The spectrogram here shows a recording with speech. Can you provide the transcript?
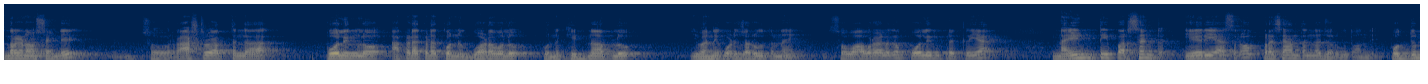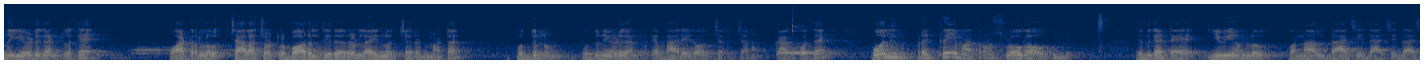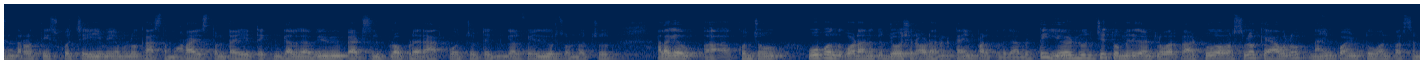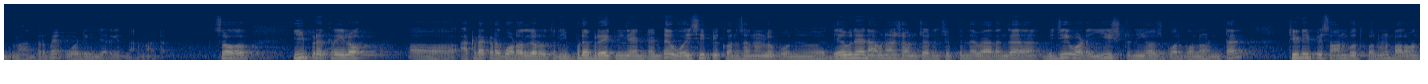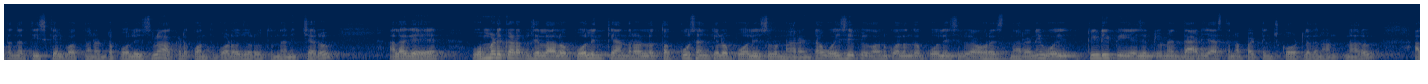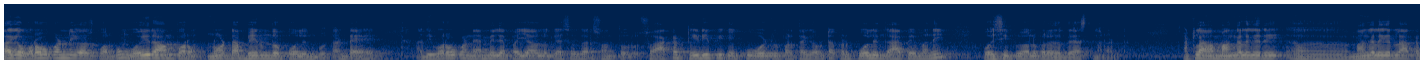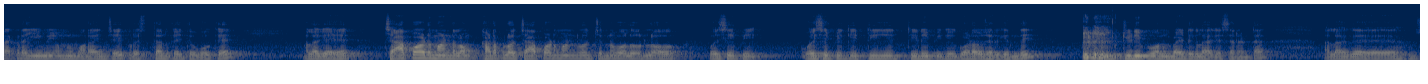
అందరికీ నమస్తే అండి. సో రాష్ట్ర వ్యాప్తంగా పోలింగ్లో అక్కడక్కడ కొన్ని గొడవలు కొన్ని కిడ్నాప్లు ఇవన్నీ కూడా జరుగుతున్నాయి. సో ఓవరాల్గా పోలింగ్ ప్రక్రియ నైంటీ పర్సెంట్ ఏరియాస్లో ప్రశాంతంగా జరుగుతోంది. పొద్దున్న ఏడు గంటలకే వాటర్లు చాలా చోట్ల బారులు తీరారు లైన్లు వచ్చారనమాట పొద్దున్న పొద్దున్న ఏడు గంటలకే భారీగా వచ్చారు జనం. కాకపోతే పోలింగ్ ప్రక్రియ మాత్రం స్లోగా అవుతుంది. ఎందుకంటే ఈవీఎంలు కొన్నాళ్ళు దాచి దాచి దాచిన తర్వాత తీసుకొచ్చే ఈవీఎంలు కాస్త మొరాయిస్తుంటాయి టెక్నికల్గా వీవీప్యాట్ స్లిప్లు అప్పుడే రాకపోవచ్చు. టెక్నికల్ ఫెయిల్యూర్స్ ఉండొచ్చు. అలాగే కొంచెం ఊపందుకోవడానికి జోష్ రావడానికి టైం పడుతుంది కాబట్టి ఏడు నుంచి తొమ్మిది గంటల వరకు ఆ టూ అవర్స్లో కేవలం nine point two one percent మాత్రమే ఓటింగ్ జరిగిందనమాట సో ఈ ప్రక్రియలో అక్కడక్కడ గొడవలు జరుగుతున్నాయి. ఇప్పుడే బ్రేకింగ్ ఏంటంటే వైసీపీ కొనసాగంలో పోలి దేవినేని అవినాష్ అనుచరులు చెప్పిందే విధంగా విజయవాడ ఈస్ట్ నియోజకవర్గంలో అంట టీడీపీ సానుభూతి పనులను బలవంతంగా తీసుకెళ్ళిపోతున్నారంట పోలీసులు. అక్కడ కొంత గొడవ జరుగుతుందని ఇచ్చారు. అలాగే ఉమ్మడి కడప జిల్లాలో పోలింగ్ కేంద్రాల్లో తక్కువ సంఖ్యలో పోలీసులు ఉన్నారంట. వైసీపీకి అనుకూలంగా పోలీసులు వ్యవహరిస్తున్నారని వై టీడీపీ ఏజెంట్ల మీద దాడి చేస్తున్నా పట్టించుకోవట్లేదని అంటున్నారు. అలాగే ఉరవకొండ నియోజకవర్గం వైరాంపురం నూట డెబ్బై ఎనిమిదో పోలింగ్ బూత్. అంటే అది ఇవ్వరవకుండా ఎమ్మెల్యే పయ్యావుల కేశవ్ గారు సొంత ఊరు. సో అక్కడ టీడీపీకి ఎక్కువ ఓట్లు పడతాయి కాబట్టి అక్కడ పోలింగ్ ఆపేయమని వైసీపీ వాళ్ళు ప్రెజర్ చేస్తున్నారంట. అట్లా మంగళగిరి మంగళగిరిలో అక్కడక్కడ ఈవీఎంలు మొరాయించాయి. ప్రస్తుతానికైతే ఓకే. అలాగే చాపాడు మండలం కడపలో చాపాడు మండలం చిన్నవలూరులో వైసీపీ వైసీపీకి టీ టీడీపీకి గొడవ జరిగింది. టీడీపీ వాళ్ళని బయటకు లాగేశారంట. అలాగే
